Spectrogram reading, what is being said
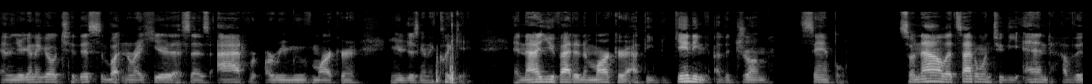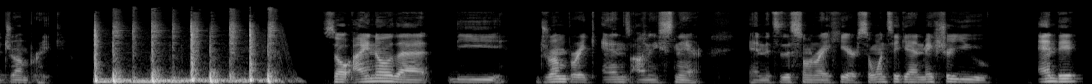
And then you're gonna go to this button right here that says add or remove marker, and you're just gonna click it. And now you've added a marker at the beginning of the drum sample. So now let's add one to the end of the drum break. So I know that the drum break ends on a snare, and it's this one right here. So once again, make sure you end it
